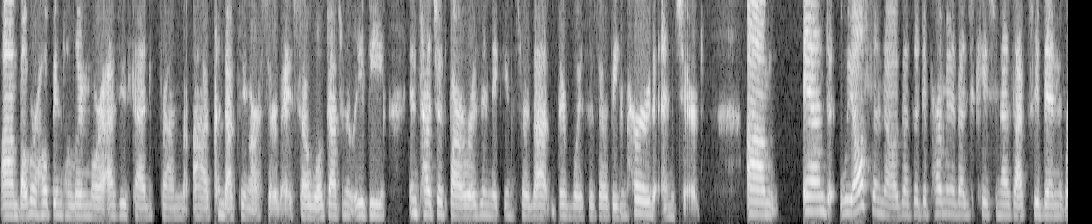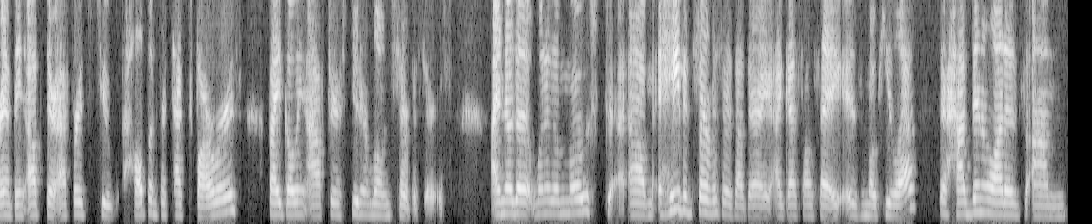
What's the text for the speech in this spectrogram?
um, but we're hoping to learn more as you said from uh, conducting our survey. So we'll definitely be in touch with borrowers and making sure that their voices are being heard and shared. Um, and we also know that the Department of Education has actually been ramping up their efforts to help and protect borrowers by going after student loan servicers. I know that one of the most um, hated servicers out there, I, I, guess I'll say, is MOHELA. There have been a lot of um,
